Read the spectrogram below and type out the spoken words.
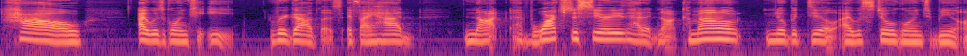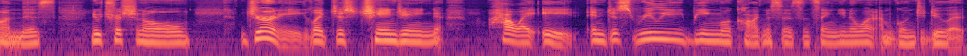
how I was going to eat, regardless. If I had not have watched the series, had it not come out, no big deal. I was still going to be on this nutritional journey, like just changing how I ate and just really being more cognizant and saying, you know what, I'm going to do it.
